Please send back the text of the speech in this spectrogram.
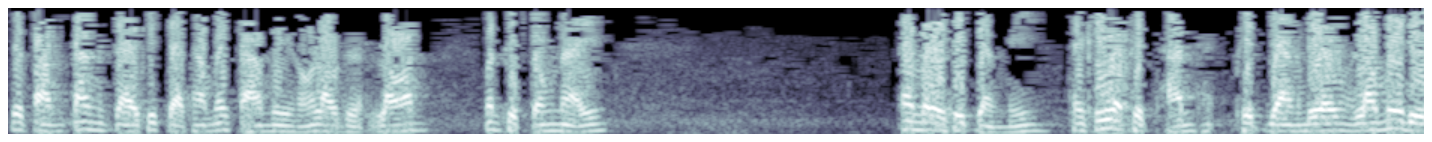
ด้วยความตั้งใจที่จะทำให้สามีของเราเดือดร้อน มันผิดตรงไหนถ้าไม่ได้คิดอย่างนี้ถ้าคิดว่าผิดฐานผิดอย่างเดียว เราไม่ดี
